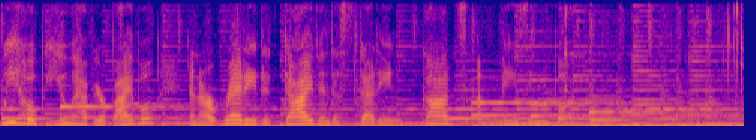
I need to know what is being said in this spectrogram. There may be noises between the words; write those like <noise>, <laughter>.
We hope you have your Bible and are ready to dive into studying God's amazing book.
